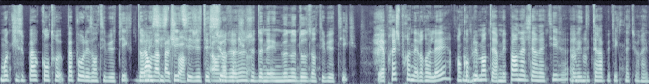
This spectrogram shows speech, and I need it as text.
moi qui suis pas contre, pas pour les antibiotiques, dans les cystites, si j'étais sûre, de, je donnais une monodose d'antibiotiques. Et après, je prenais le relais en mhm. complémentaire, mais pas en alternative, avec mhm. des thérapeutiques naturelles.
